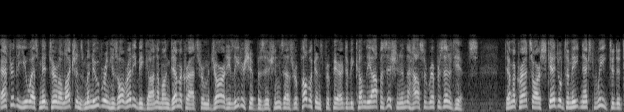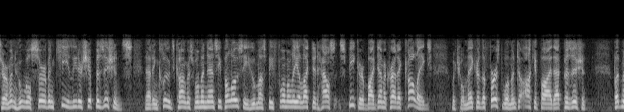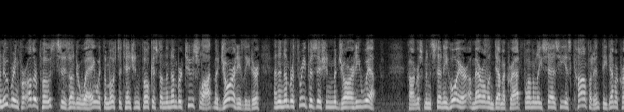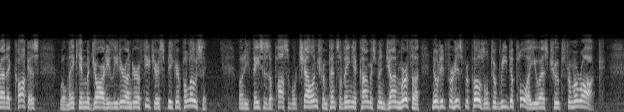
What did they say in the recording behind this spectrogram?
After the U.S. midterm elections, maneuvering has already begun among Democrats for majority leadership positions as Republicans prepare to become the opposition in the House of Representatives. Democrats are scheduled to meet next week to determine who will serve in key leadership positions. That includes Congresswoman Nancy Pelosi, who must be formally elected House Speaker by Democratic colleagues, which will make her the first woman to occupy that position. But maneuvering for other posts is underway with the most attention focused on the number two slot, Majority Leader, and the number three position, Majority Whip. Congressman Steny Hoyer, a Maryland Democrat, formally says he is confident the Democratic caucus will make him Majority Leader under a future Speaker Pelosi. But he faces a possible challenge from Pennsylvania Congressman John Murtha, noted for his proposal to redeploy U.S. troops from Iraq.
